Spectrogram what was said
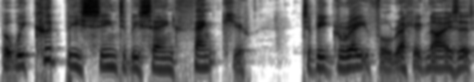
but we could be seen to be saying thank you, to be grateful, recognize that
